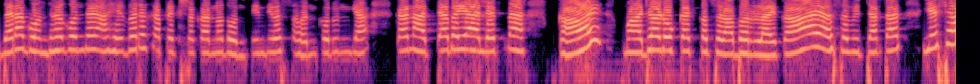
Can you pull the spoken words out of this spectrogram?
जरा गोंधळ गोंधळ आहे बरं का प्रेक्षकांना. दोन तीन दिवस सहन करून घ्या. कारण आत्याबाई आल्यात ना. काय? माझ्या डोक्यात कचरा भरलाय काय? असं विचारतात. यशा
